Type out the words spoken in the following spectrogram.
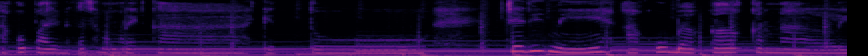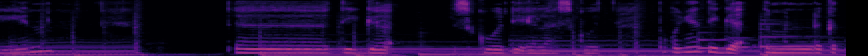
aku paling dekat sama mereka gitu. Jadi nih aku bakal kenalin uh, tiga squad di Ella Squad pokoknya tiga temen deket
